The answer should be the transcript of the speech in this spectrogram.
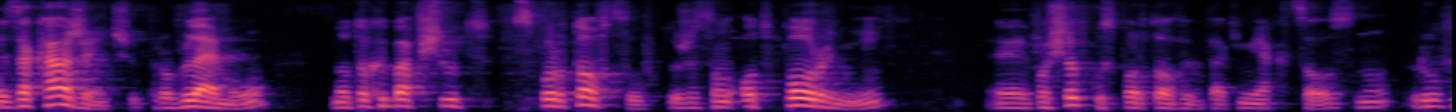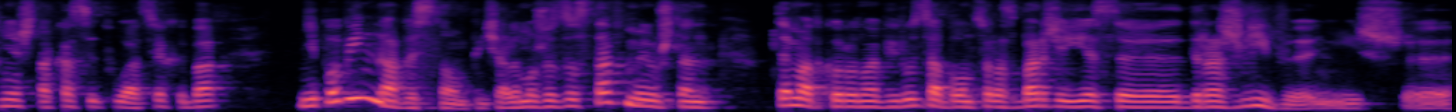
zakażeń czy problemu, no to chyba wśród sportowców, którzy są odporni e, w ośrodku sportowym, takim jak COS, no również taka sytuacja chyba nie powinna wystąpić, ale może zostawmy już ten temat koronawirusa, bo on coraz bardziej jest e, drażliwy niż, e,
